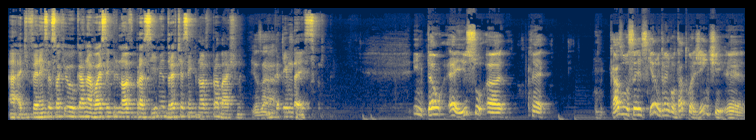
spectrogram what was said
Ah, a diferença é só que o carnaval é sempre 9 para cima e o draft é sempre 9 para baixo, né? Exato. Nunca tem um 10. Então, é isso. Uh, é, caso vocês queiram entrar em contato com a gente, é,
